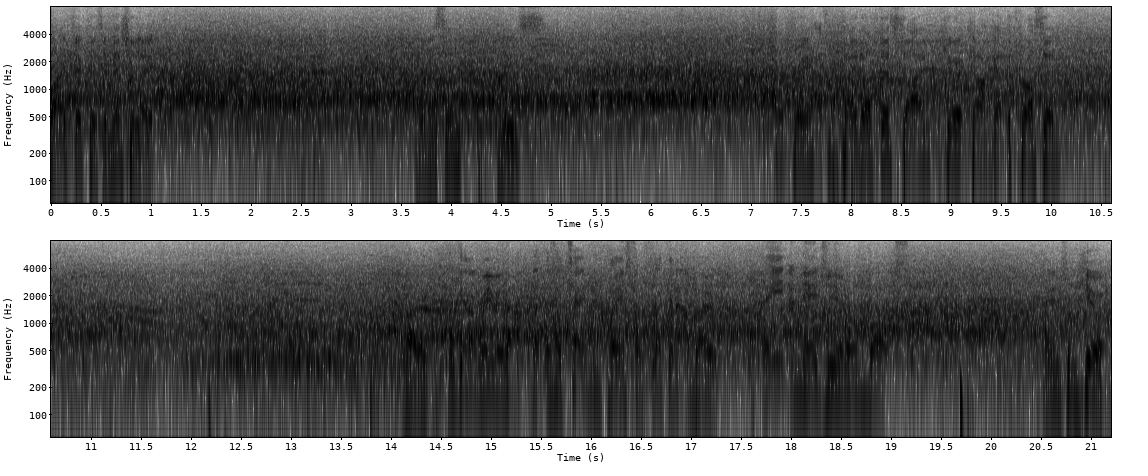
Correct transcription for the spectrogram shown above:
by Vickers initially. Emerson, whose trickery hasn't paid off this time. Hewitt can't get the cross in. Well, they, get away with that, but there's a time and place for flicking it about. It ain't on the edge of your own box. In from Hewitt.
